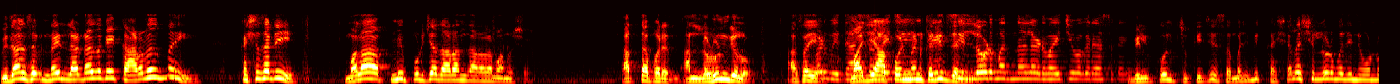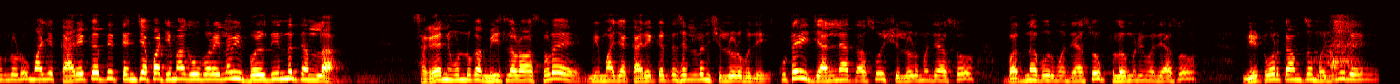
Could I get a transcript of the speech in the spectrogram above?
विधानसभा नाही लढायचं काही कारणच नाही. कशासाठी? मला मी पुढच्या दारात जाणारा माणूस आहे. आत्तापर्यंत. आणि लढून गेलो. असं. माझी अपॉइंटमेंट कधीच झाली. सिल्लोडमधनं लढवायची वगैरे असं काही? बिलकुल चुकीचे समज मी कशाला शिल्लोडमध्ये निवडणूक लढू माझे कार्यकर्ते त्यांच्या पाठीमागे उभं राहील ना मी बळ देईन ना त्यांना. सगळ्या निवडणुका मीच लढावा असं थोडं आहे. मी माझ्या कार्यकर्त्यासाठी लढन शिल्लोडमध्ये कुठेही जालन्यात असो शिल्लोडमध्ये असो बदनापूरमध्ये असो फुलंबरीमध्ये असो नेटवर्क आमचं मजबूत आहे.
